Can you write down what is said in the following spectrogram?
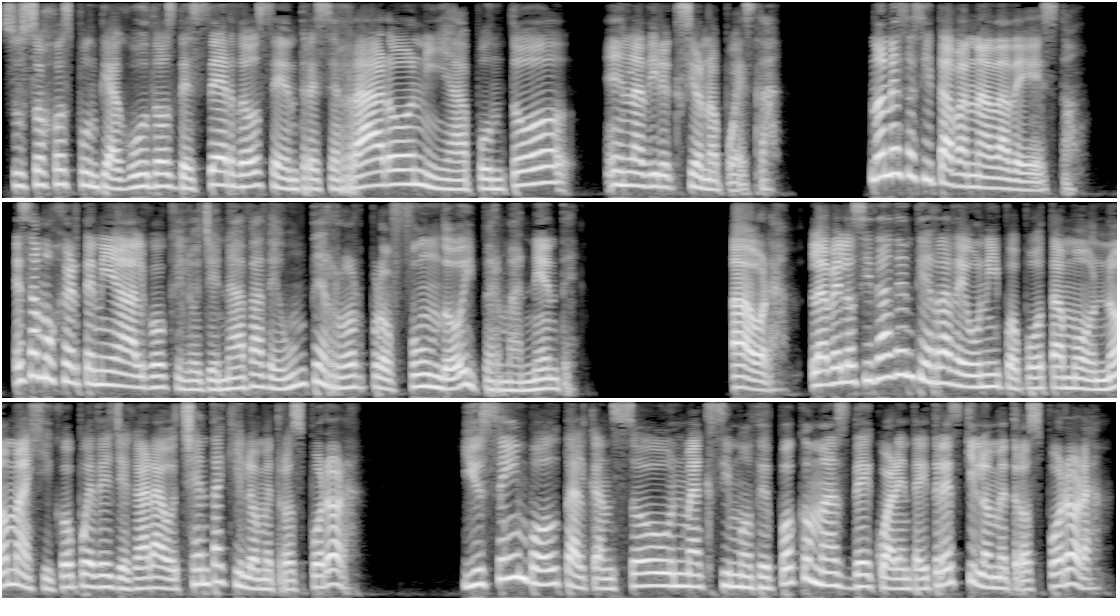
Sus ojos puntiagudos de cerdo se entrecerraron y apuntó en la dirección opuesta. No necesitaba nada de esto. Esa mujer tenía algo que lo llenaba de un terror profundo y permanente. Ahora, la velocidad en tierra de un hipopótamo no mágico puede llegar a 80 kilómetros por hora. Usain Bolt alcanzó un máximo de poco más de 43 kilómetros por hora,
